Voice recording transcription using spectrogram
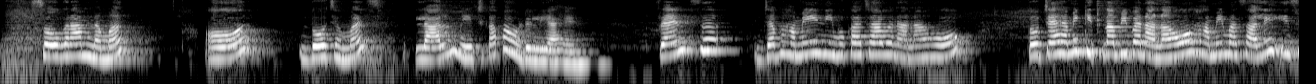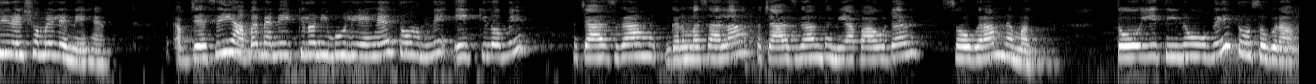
100 ग्राम नमक और दो चम्मच लाल मिर्च का पाउडर लिया है। फ्रेंड्स, जब हमें नींबू का चाय बनाना हो तो चाहे हमें कितना भी बनाना हो, हमें मसाले इसी रेशो में लेने हैं। अब जैसे यहाँ पर मैंने एक किलो नींबू लिए हैं तो हमने एक किलो में 50 ग्राम गरम मसाला 50 ग्राम धनिया पाउडर 100 ग्राम नमक। तो ये तीनों हो गए 200 ग्राम।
